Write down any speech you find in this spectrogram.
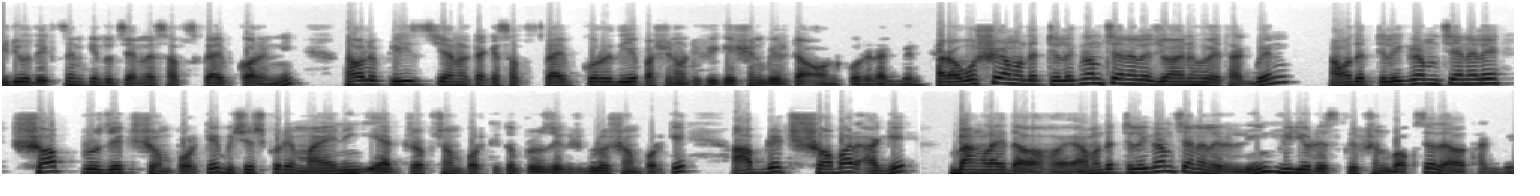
ভিডিও দেখছেন কিন্তু চ্যানেলে সাবস্ক্রাইব করেননি, তাহলে প্লিজ চ্যানেলটাকে সাবস্ক্রাইব করে দিয়ে পাশে নোটিফিকেশন বেলটা অন করে রাখবেন। আর অবশ্যই আমাদের টেলিগ্রাম চ্যানেলে জয়েন হয়ে থাকবেন। আমাদের টেলিগ্রাম চ্যানেলে সব প্রজেক্ট সম্পর্কে, বিশেষ করে মাইনিং এয়ারড্রপ সম্পর্কিত প্রজেক্টগুলো সম্পর্কে আপডেট সবার আগে বাংলায় দেওয়া হয়। আমাদের টেলিগ্রাম চ্যানেলের লিংক ভিডিও ডেসক্রিপশন বক্সে দেওয়া থাকবে।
